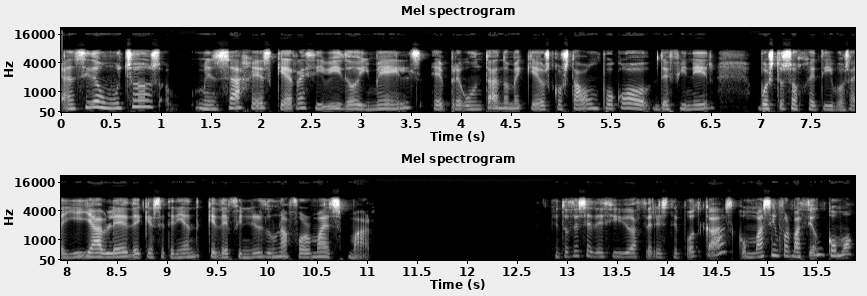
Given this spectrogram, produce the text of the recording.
Han sido muchos mensajes que he recibido, emails, eh, preguntándome que os costaba un poco definir vuestros objetivos. Allí ya hablé de que se tenían que definir de una forma smart. Entonces he decidido hacer este podcast con más información cómo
